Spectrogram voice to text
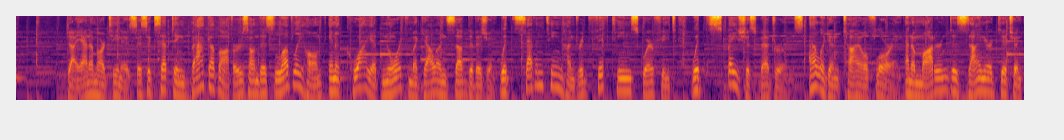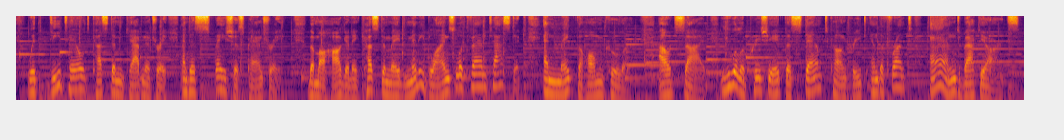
Diana Martinez is accepting backup offers on this lovely home in a quiet North McAllen subdivision with 1,715 square feet with spacious bedrooms, elegant tile flooring, and a modern designer kitchen with detailed custom cabinetry and a spacious pantry. The mahogany custom made mini blinds look fantastic and make the home cooler. Outside, you will appreciate the stamped concrete in the front and backyards.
